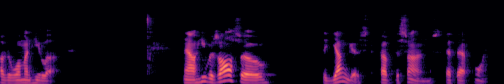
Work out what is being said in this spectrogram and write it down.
of the woman he loved. Now, he was also the youngest of the sons at that point.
